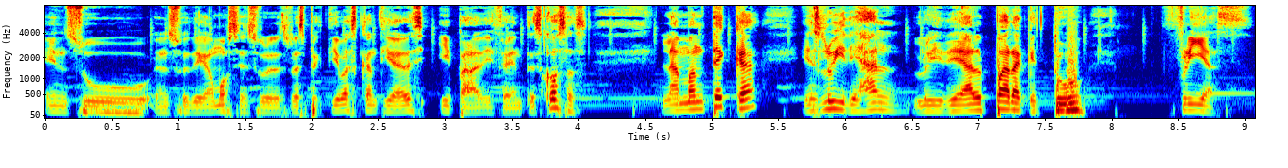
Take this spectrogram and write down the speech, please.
en su, en su, digamos, en sus respectivas cantidades y para diferentes cosas. La manteca es lo ideal, lo ideal para que tú frías,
